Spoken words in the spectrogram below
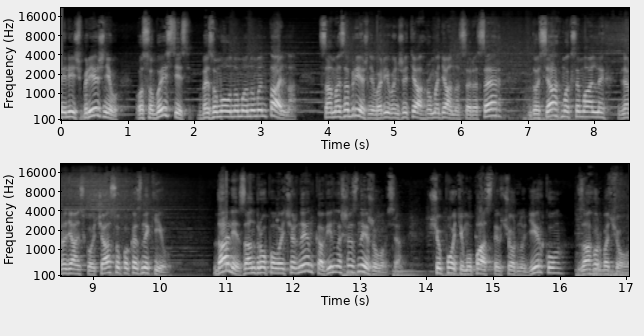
Ілліч Брежнєв – особистість безумовно монументальна. Саме за Брежнєва рівень життя громадян СРСР досяг максимальних для радянського часу показників. Далі за Андропова і Черненка він лише знижувався, щоб потім упасти в чорну дірку за Горбачова.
